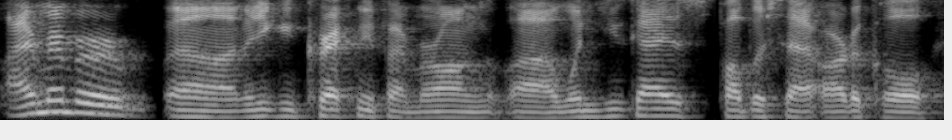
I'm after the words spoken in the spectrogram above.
I remember, uh, and you can correct me if I'm wrong, uh, when you guys published that article,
